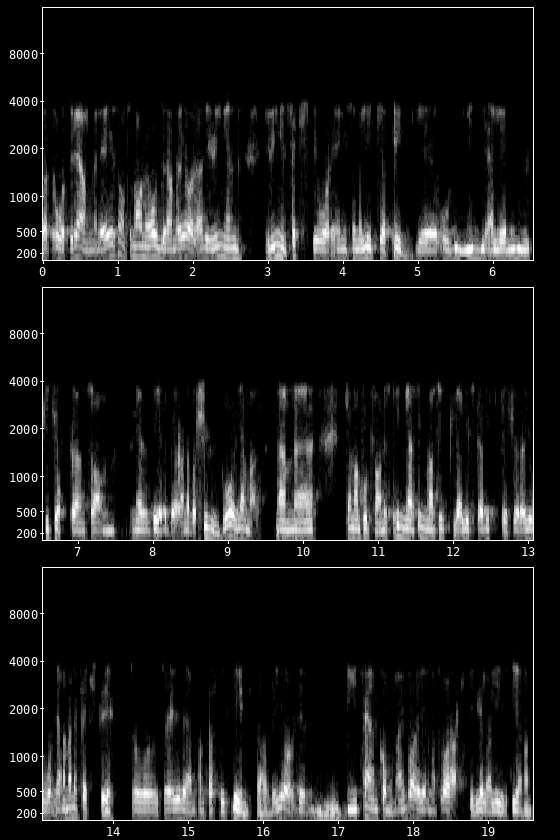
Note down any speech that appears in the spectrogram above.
Så att återigen, men det är ju sånt som har med åldrande att göra. Det är ju ingen, ingen 60-åring som är lika pigg eh, och vig eller mjuk i kroppen som när vederbörande var 20 år gammal. Men eh, kan man fortfarande springa, simma, cykla, lyfta vikter, köra yoga när man är 60 så, så är ju det en fantastisk vinst. Det gör, det, dithän kommer man ju bara genom att vara aktiv hela livet igenom.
